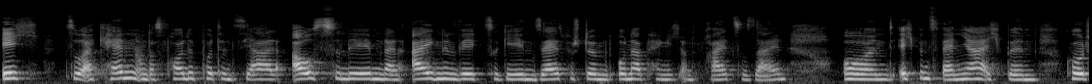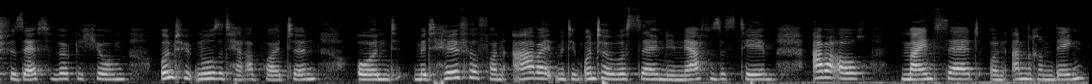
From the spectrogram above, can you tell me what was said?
Ich zu erkennen und das volle Potenzial auszuleben, deinen eigenen Weg zu gehen, selbstbestimmt, unabhängig und frei zu sein. Und ich bin Svenja, ich bin Coach für Selbstverwirklichung und Hypnosetherapeutin und mit Hilfe von Arbeit mit dem Unterbewusstsein, dem Nervensystem, aber auch Mindset und anderen Dingen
